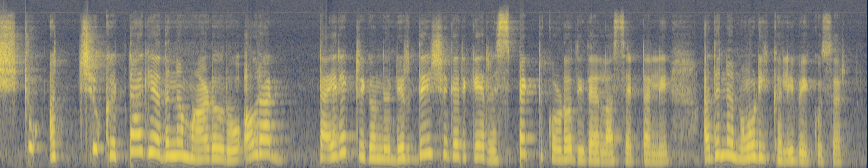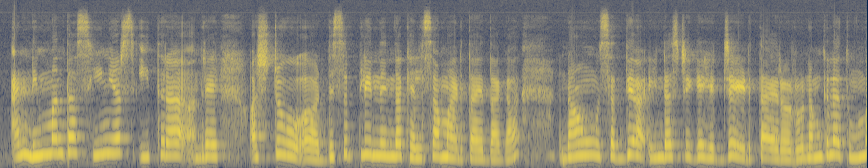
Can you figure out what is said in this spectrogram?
ಇಷ್ಟು ಅಚ್ಚುಕಟ್ಟಾಗಿ ಅದನ್ನು ಮಾಡೋರು, ಅವರ ಡೈರೆಕ್ಟ್ರಿಗೆ ಒಂದು ನಿರ್ದೇಶಕರಿಗೆ ರೆಸ್ಪೆಕ್ಟ್ ಕೊಡೋದಿದೆ ಅಲ್ಲ ಸೆಟ್ಟಲ್ಲಿ, ಅದನ್ನು ನೋಡಿ ಕಲಿಬೇಕು ಸರ್. ಆ್ಯಂಡ್ ನಿಮ್ಮಂಥ ಸೀನಿಯರ್ಸ್ ಈ ಥರ ಅಂದರೆ ಅಷ್ಟು ಡಿಸಿಪ್ಲಿನಿಂದ ಕೆಲಸ ಮಾಡ್ತಾ ಇದ್ದಾಗ, ನಾವು ಸದ್ಯ ಇಂಡಸ್ಟ್ರಿಗೆ ಹೆಜ್ಜೆ ಇಡ್ತಾ ಇರೋರು, ನಮಗೆಲ್ಲ ತುಂಬ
